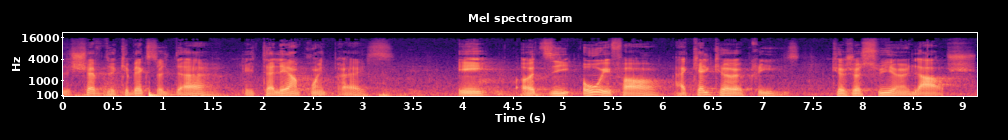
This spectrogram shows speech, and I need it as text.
le chef de Québec solidaire est allé en point de presse et a dit haut et fort, à quelques reprises, que je suis un lâche.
